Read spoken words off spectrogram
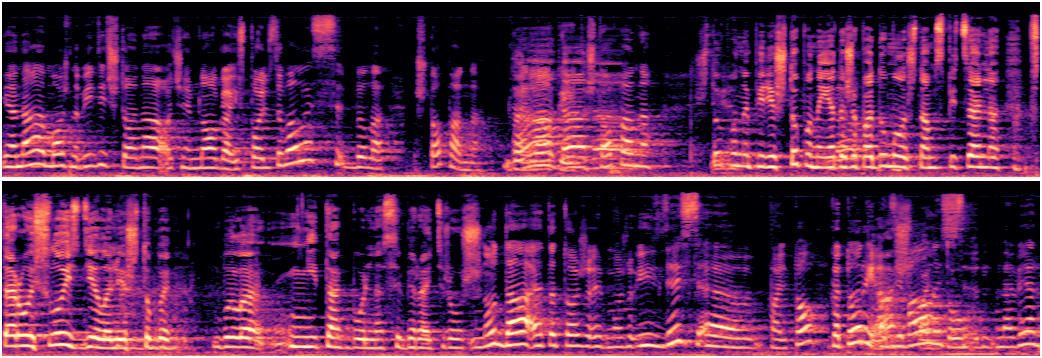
И она, можно видеть, что она очень много использовалась, была штопана, Да, да, да. штопана. Штопано, перештопано. Я даже подумала, что там специально второй слой сделали, чтобы было не так больно собирать рожь. Ну да, это тоже можно. И здесь э, пальто, который Плащ, одевалось пальто. наверх,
